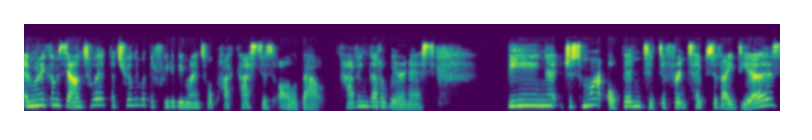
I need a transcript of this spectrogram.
And when it comes down to it, that's really what the Free to Be Mindful podcast is all about having that awareness, being just more open to different types of ideas,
